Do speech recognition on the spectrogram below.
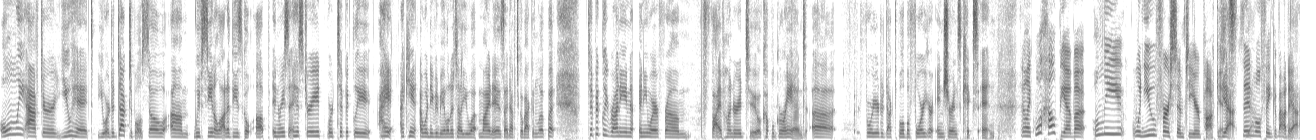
only after you hit your deductible. So um, we've seen a lot of these go up in recent history. We're typically I I can't I wouldn't even be able to tell you what mine is. I'd have to go back and look, but typically running anywhere from 500 to a couple grand uh, for your deductible before your insurance kicks in. They're like, we'll help you, but only when you first empty your pockets. Yes, Then yeah. we'll think about it. Yeah.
